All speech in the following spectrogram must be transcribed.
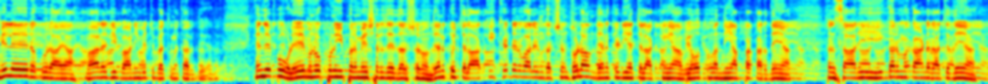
ਮਿਲੇ ਰਗੁਰਾਇਆ ਮਹਾਰਾਜ ਜੀ ਬਾਣੀ ਵਿੱਚ ਬਚਨ ਕਰਦੇ ਹਨ। ਕਹਿੰਦੇ ਭੋਲੇ ਮਨੁੱਖ ਨੂੰ ਹੀ ਪਰਮੇਸ਼ਰ ਦੇ ਦਰਸ਼ਨ ਹੁੰਦੇ ਹਨ। ਕੋਈ ਚਲਾਕੀ ਖੇਡਣ ਵਾਲੇ ਨੂੰ ਦਰਸ਼ਨ ਥੋੜਾ ਹੁੰਦੇ ਹਨ, ਕਿਹੜੀਆਂ ਚਲਾਕੀਆਂ ਵਿਉਤਮੰਦੀਆਂ ਆਪਾਂ ਕਰਦੇ ਆ ਸੰਸਾਰੀ ਕਰਮ ਕਾਂਡ ਰਚਦੇ ਆ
